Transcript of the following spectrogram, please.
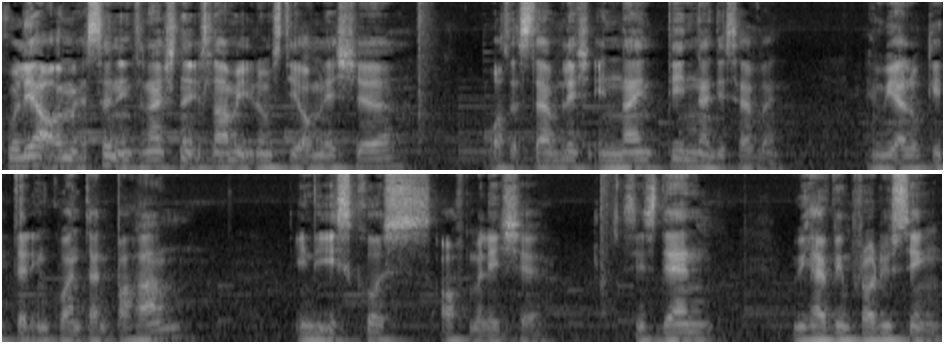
Kuliah of Medicine International Islamic University of Malaysia was established in 1997 and we are located in Kuantan, Pahang in the east coast of Malaysia. Since then, we have been producing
